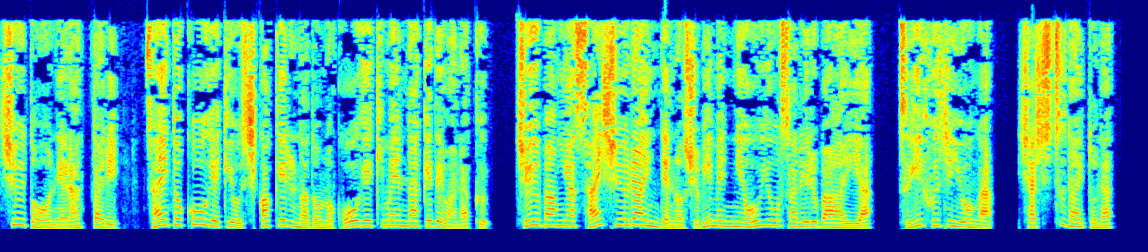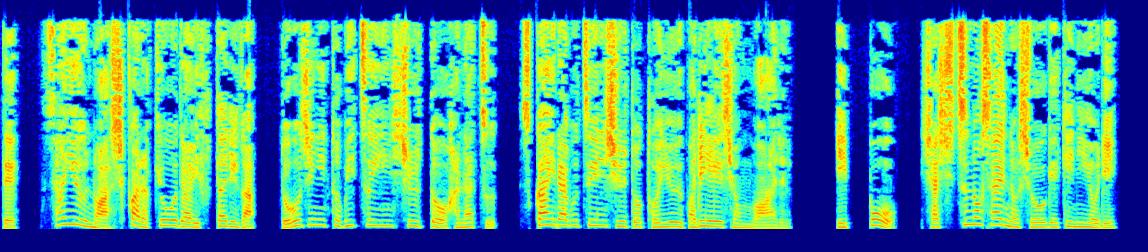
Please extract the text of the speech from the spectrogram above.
シュートを狙ったり、サイド攻撃を仕掛けるなどの攻撃面だけではなく、中盤や最終ラインでの守備面に応用される場合や、次藤洋が射出台となって左右の足から兄弟二人が同時に飛びツインシュートを放つスカイラブツインシュートというバリエーションもある。一方、射出の際の衝撃により、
